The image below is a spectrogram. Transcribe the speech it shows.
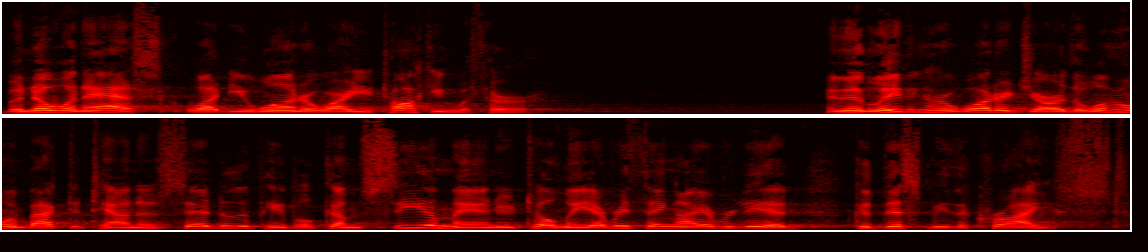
but no one asked, What do you want or why are you talking with her? And then, leaving her water jar, the woman went back to town and said to the people, Come see a man who told me everything I ever did. Could this be the Christ?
